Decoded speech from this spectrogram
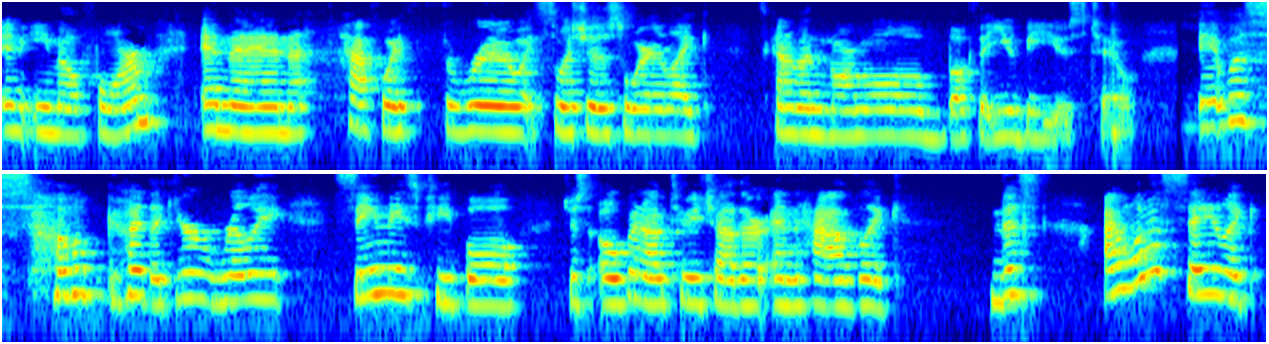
in email form. And then halfway through it switches where like it's kind of a normal book that you'd be used to. It was so good. Like you're really seeing these people just open up to each other and have like this I want to say like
